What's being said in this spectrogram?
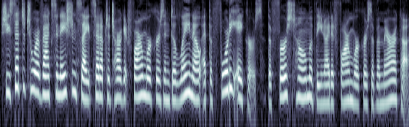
She sent to tour a vaccination site set up to target farm workers in Delano at the 40 Acres, the first home of the United Farm Workers of America.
